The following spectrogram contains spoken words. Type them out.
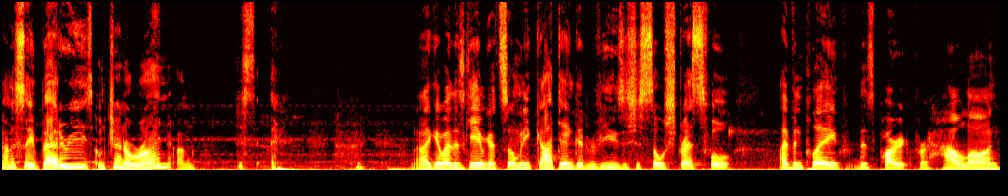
Trying to save batteries. I'm trying to run. I'm just. I get why this game got so many goddamn good reviews. It's just so stressful. I've been playing this part for how long?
